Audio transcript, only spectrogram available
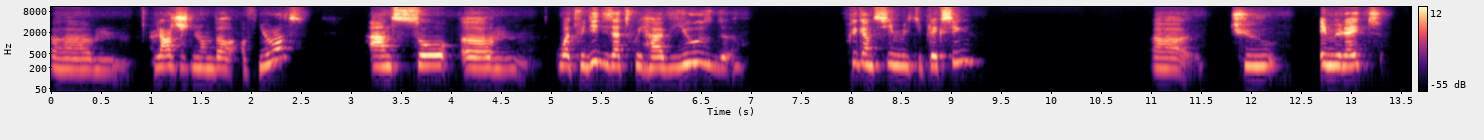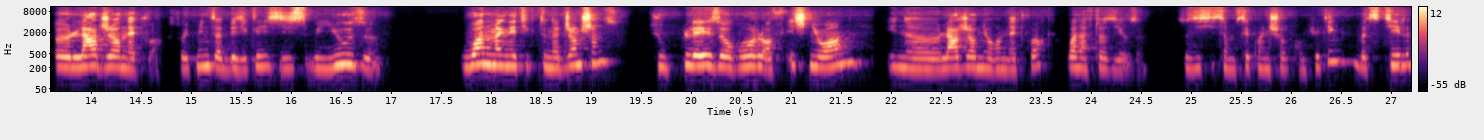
um, large number of neurons. And so um, what we did is that we have used frequency multiplexing uh, to emulate a larger network. So it means that basically this we use one magnetic tunnel junctions to play the role of each neuron in a larger neural network, one after the other. So this is some sequential computing, but still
